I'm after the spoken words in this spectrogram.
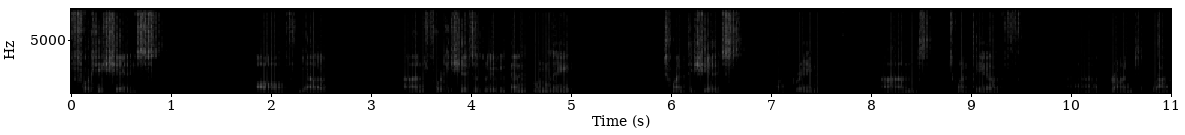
40 shades of yellow and 40 shades of blue, but then only 20 shades of green and 20 of uh, brown to black.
